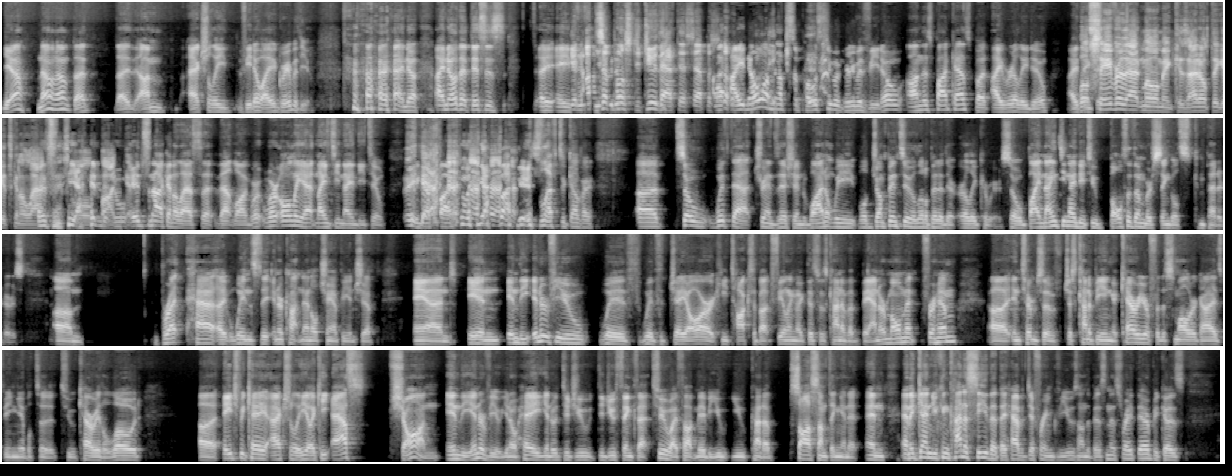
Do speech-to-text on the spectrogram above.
Yeah, no, no, that I, I'm actually Vito. I agree with you. I know, I know that this is a. a You're not supposed to do that this episode. I, I know I'm not supposed to agree with Vito on this podcast, but I really do. I well, think savor that moment because I don't think it's going to last. it's, this yeah, whole podcast. it's not going to last that, that long. We're, we're only at 1992. We got five. we got five years left to cover. Uh, so with that transition, why don't we? We'll jump into a little bit of their early careers. So by 1992, both of them were singles competitors. Um, Bret ha- uh, wins the Intercontinental Championship, and in in the interview with with JR, he talks about feeling like this was kind of a banner moment for him uh, in terms of just kind of being a carrier for the smaller guys, being able to to carry the load. Uh, HBK actually, he, like he asked Shawn in the interview, you know, hey, you know, did you did you think that too? I thought maybe you you kind of saw something in it, and and again, you can kind of see that they have differing views on the business right there because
